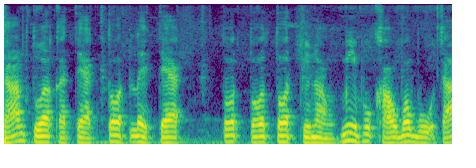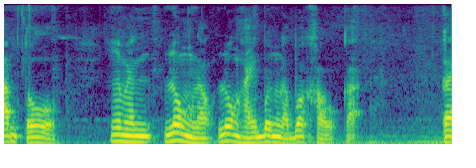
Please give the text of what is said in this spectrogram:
สามตัวกับแตกตดเลยแตกตดตดตดพี่น้องมีภูเขาบะบุสามโตวเมื่อมันล่งแล้วล่งไหเบิ้งแล้วบ่เขากะก็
